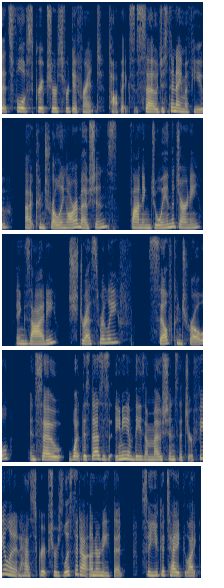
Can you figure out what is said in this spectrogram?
that's full of scriptures for different topics. So, just to name a few uh, controlling our emotions, finding joy in the journey, anxiety, stress relief, self control. And so, what this does is any of these emotions that you're feeling, it has scriptures listed out underneath it. So, you could take like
